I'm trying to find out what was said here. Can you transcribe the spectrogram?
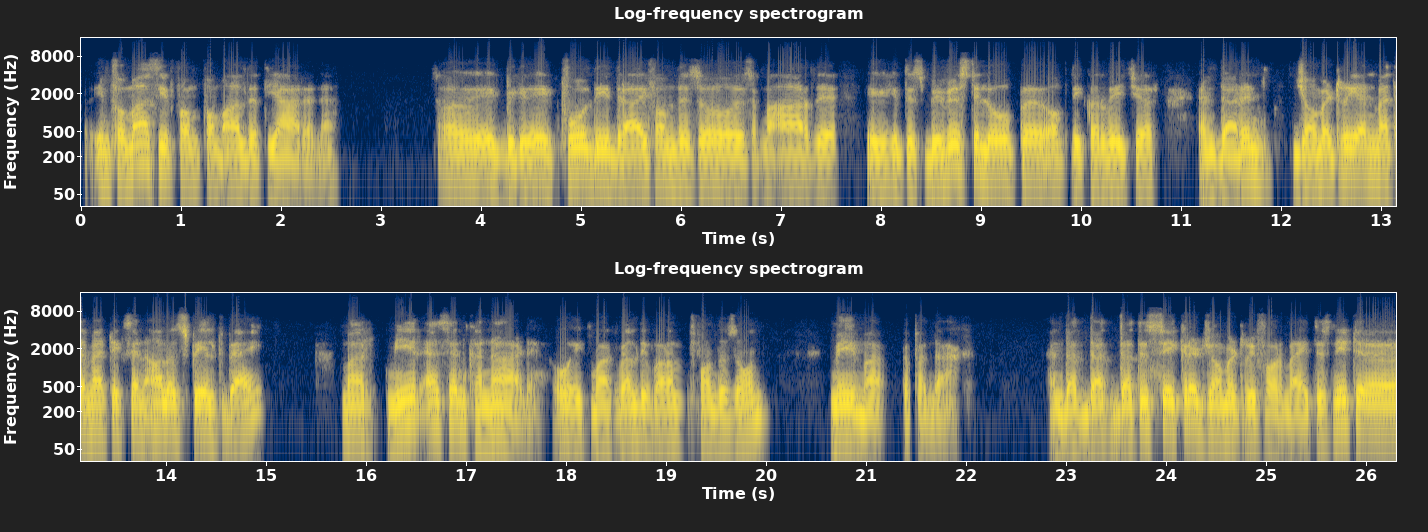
informatie van, van al dat jaren. Hè? So, ik, ik voel die draai van de zo, zeg maar, aarde. het is bewust te lopen op die curvature. En daarin geometry en mathematics en alles speelt bij. Maar meer als een genade. Oh, ik mag wel die warmte van de zon meemaken vandaag. En dat, dat, dat is sacred geometry voor mij. Het is niet, uh,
